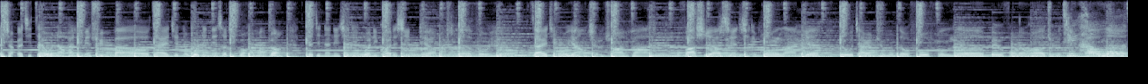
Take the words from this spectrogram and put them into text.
戴上耳机在我脑海里面寻宝。再见了我的年少轻狂和莽撞，再见那年夏天为你快的心跳，Much love for you。再见我扬起了船帆，我发誓要掀起点波澜。对我家人全部都服服了，被我风凉话全都听好了。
